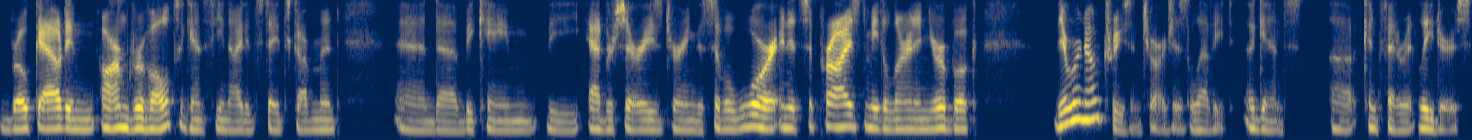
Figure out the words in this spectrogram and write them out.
broke out in armed revolt against the United States government and uh, became the adversaries during the Civil War. And it surprised me to learn in your book there were no treason charges levied against uh, Confederate leaders.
